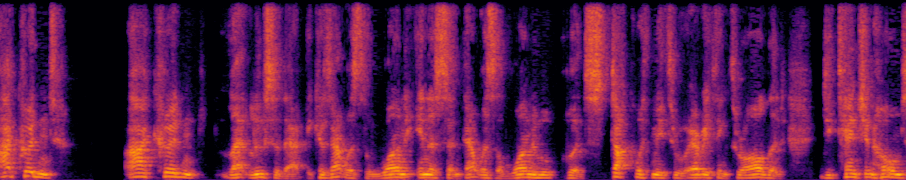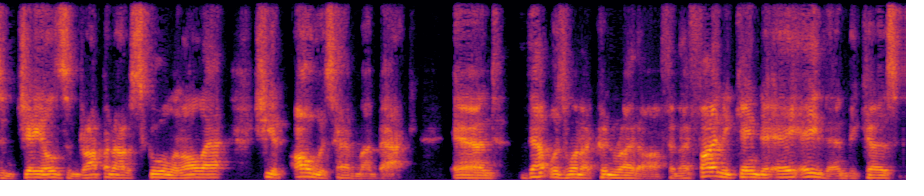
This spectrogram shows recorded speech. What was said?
I couldn't I couldn't let loose of that because that was the one innocent. That was the one who, who had stuck with me through everything, through all the detention homes and jails and dropping out of school and all that. She had always had my back. And that was one I couldn't write off. And I finally came to AA then because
